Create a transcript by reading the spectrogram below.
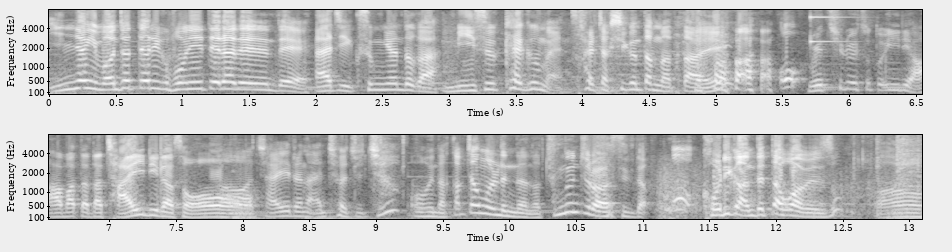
인형이 먼저 때리고 본인이 때려야 되는데 아직 숙련도가 미숙하구만 살짝 식은땀 났다 에? 어? 왜 치료했어 또 일이 아 맞다 나 자일이라서 어, 자일은 안 쳐주죠? 어, 나 깜짝 놀랐네. 나 죽는 줄 알았습니다. 어? 거리가 안 됐다고 하면서? 와우.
